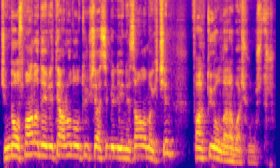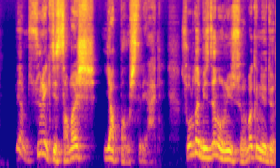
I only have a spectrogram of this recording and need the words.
Şimdi Osmanlı Devleti Anadolu Türk Siyasi Birliği'ni sağlamak için farklı yollara başvurmuştur. Yani sürekli savaş yapmamıştır yani. Soruda bizden onu istiyor. Bakın ne diyor.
